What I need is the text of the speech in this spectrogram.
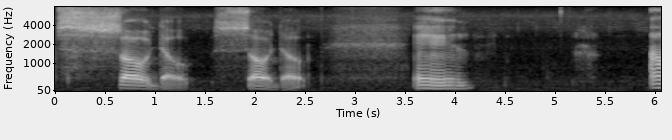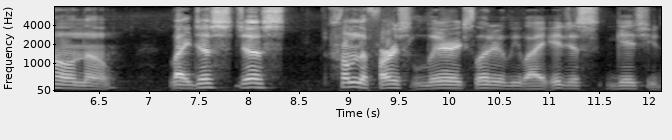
so dope, so dope, and I don't know, like just just from the first lyrics, literally, like it just gets you.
